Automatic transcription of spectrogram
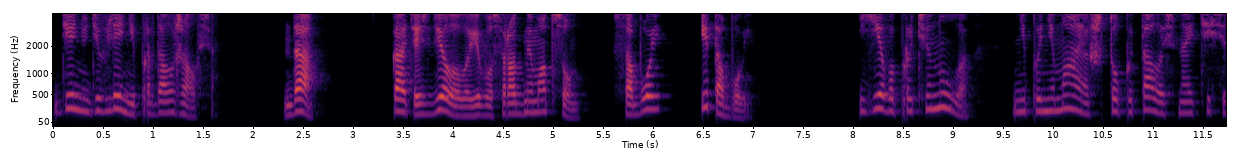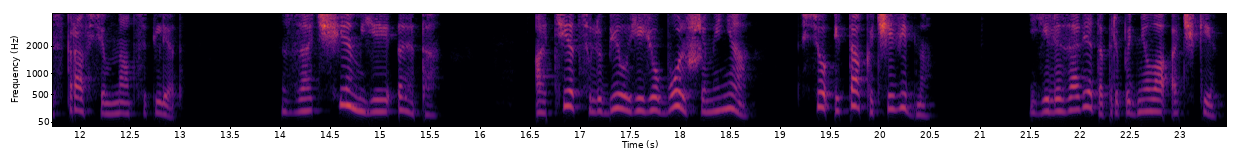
День удивлений продолжался. «Да, Катя сделала его с родным отцом, собой и тобой». Ева протянула, не понимая, что пыталась найти сестра в семнадцать лет. «Зачем ей это?» Отец любил ее больше меня. Все и так очевидно. Елизавета приподняла очки.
